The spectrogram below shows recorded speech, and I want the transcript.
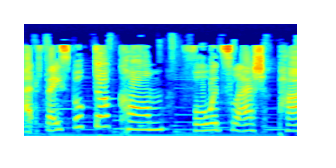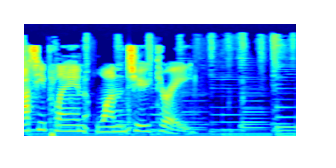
at facebook.com forward slash partyplan123 thank you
